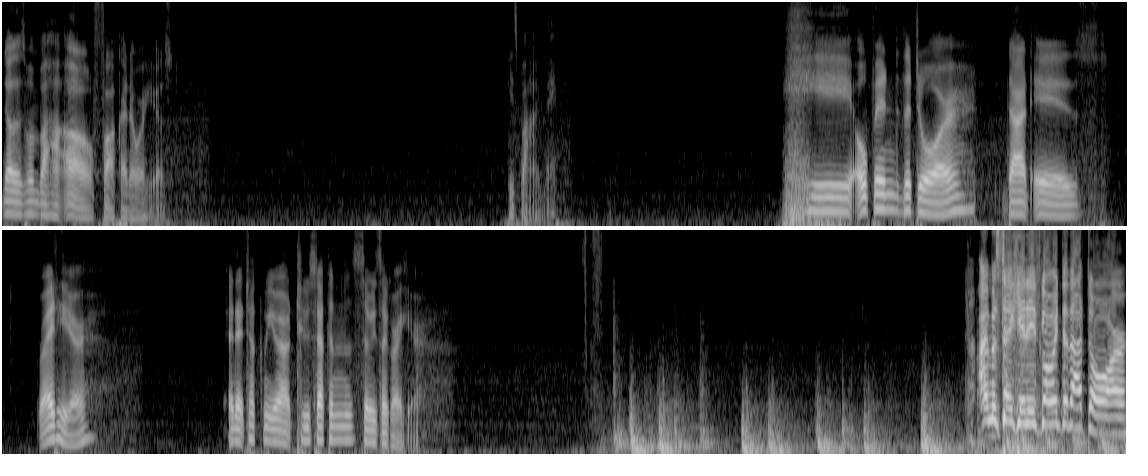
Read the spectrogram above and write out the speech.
No, there's one behind. Oh, fuck, I know where he is. He's behind me. He opened the door that is right here. And it took me about two seconds, so he's like right here. I'm mistaken, he's going to that door!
